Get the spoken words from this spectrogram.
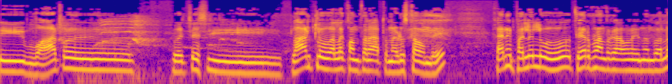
ఈ వాటర్ వచ్చేసి ప్లాంట్ల వల్ల కొంత అట్లా నడుస్తూ ఉంది. కానీ పల్లెలు తీర ప్రాంత గ్రామం అయినందువల్ల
